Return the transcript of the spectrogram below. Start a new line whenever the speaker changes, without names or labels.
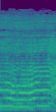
time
